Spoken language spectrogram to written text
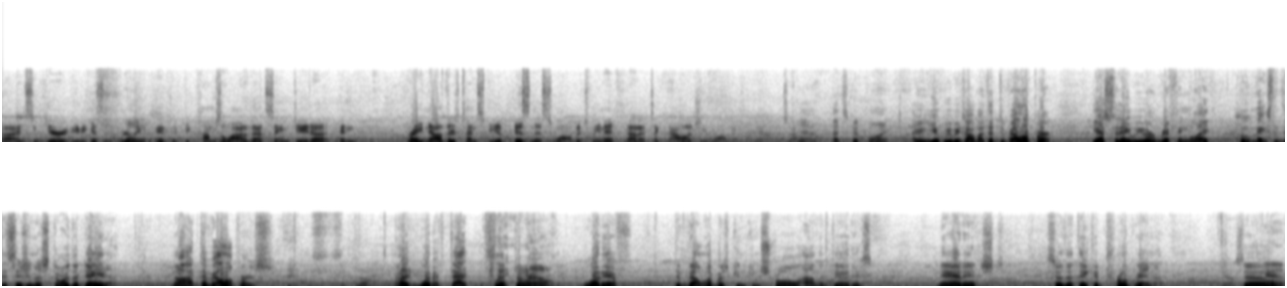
uh, and security, because it really, it, it becomes a lot of that same data, and right now there tends to be a business wall between it, not a technology wall between it. So. Yeah, that's a good point. I mean, you, we were talking about the developer. Yesterday we were riffing like, who makes the decision to store the data? not developers. Like, what if that flipped around? What if developers can control how the data is managed so that they could program it? Yeah. So, Yeah.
